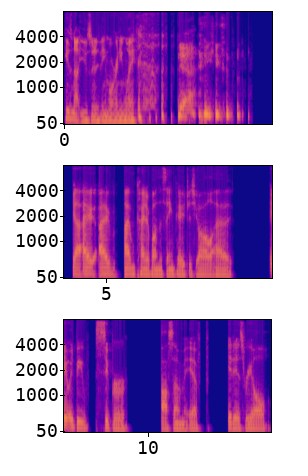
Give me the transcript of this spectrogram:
he's not using it anymore anyway. yeah, Yeah, I, I, I'm kind of on the same page as y'all. Uh, it would be super awesome if it is real,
